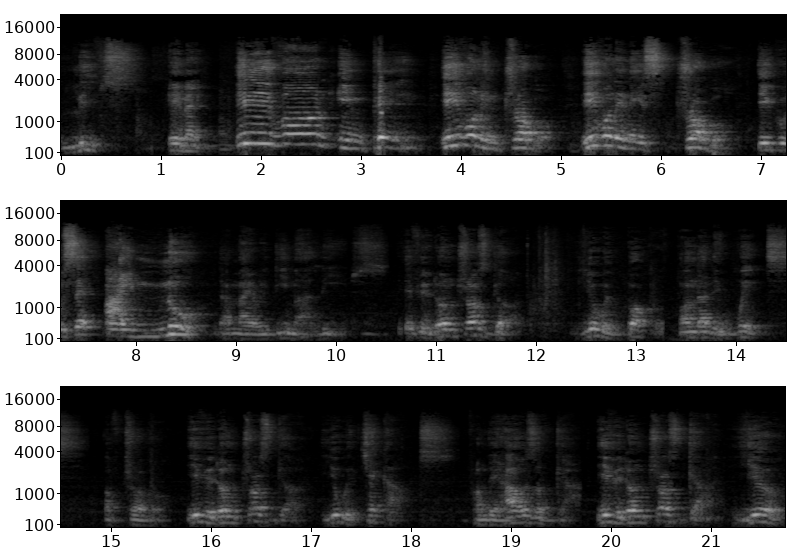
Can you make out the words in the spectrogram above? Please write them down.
lives. Amen. Even in pain, even in trouble, even in his trouble, he could say, I know that my Redeemer lives. If you don't trust God, you will buckle under the weight of trouble. If you don't trust God, you will check out from the house of God. If you don't trust God, you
